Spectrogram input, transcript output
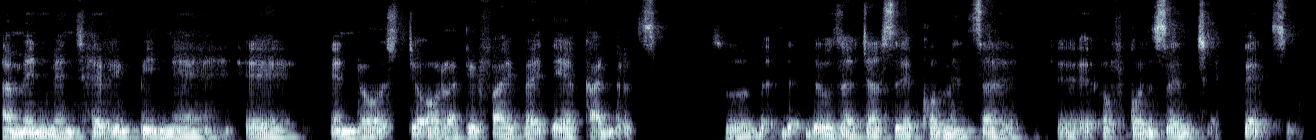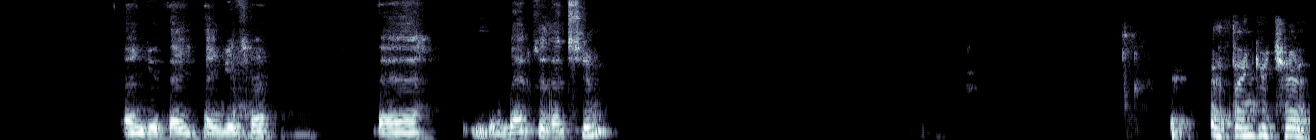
amendments having been uh, endorsed or ratified by their countries. So th- th- those are just the comments of consent. Thanks. Thank you, thank, thank you, Chair. back to the team. thank you, Chair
